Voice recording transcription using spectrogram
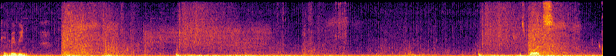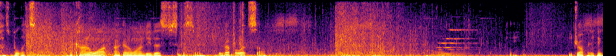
Okay, maybe. Bullets? Oh, it's bullets. I kinda want, I kinda wanna do this just because they got bullets, so. Okay. You drop anything?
